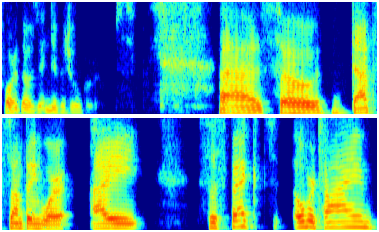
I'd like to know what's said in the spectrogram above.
for those individual groups. Uh, so that's something where I suspect over time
